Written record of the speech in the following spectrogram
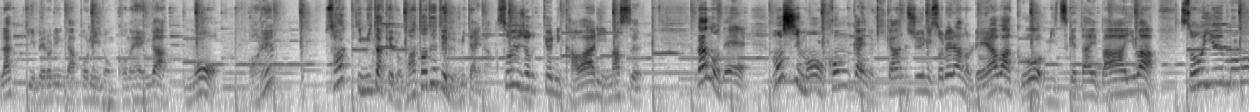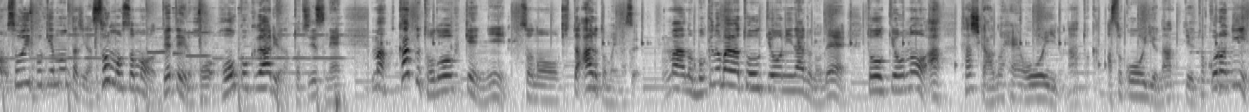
ラッキー、ベロリンガ、ポリゴン、この辺が、もう、あれ？さっき見たけどまた出てるみたいな、そういう状況に変わります。なので、もしも今回の期間中にそれらのレア枠を見つけたい場合は、そういうもの、そういうポケモンたちがそもそも出ている報告があるような土地ですね。まあ、各都道府県に、その、きっとあると思います。まあ、あの、僕の場合は東京になるので、東京の、あ、確かあの辺多いよなとか、あそこ多いよなっていうところに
